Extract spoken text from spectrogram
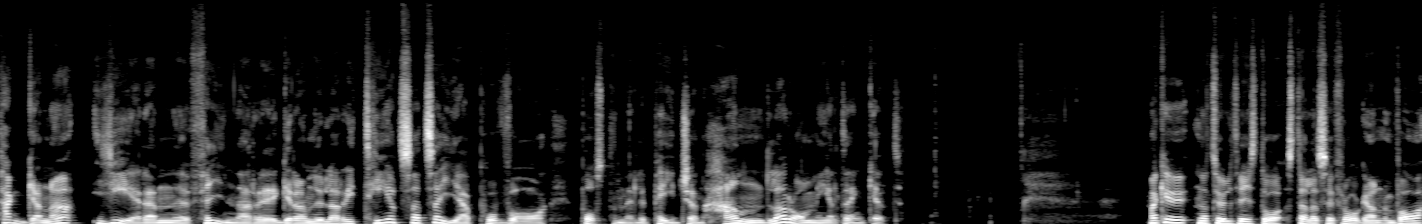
Taggarna ger en finare granularitet så att säga på vad posten eller pagen handlar om helt enkelt. Man kan ju naturligtvis då ställa sig frågan vad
